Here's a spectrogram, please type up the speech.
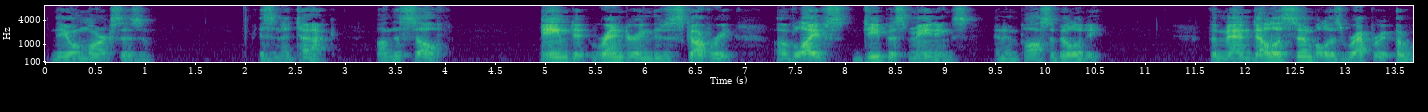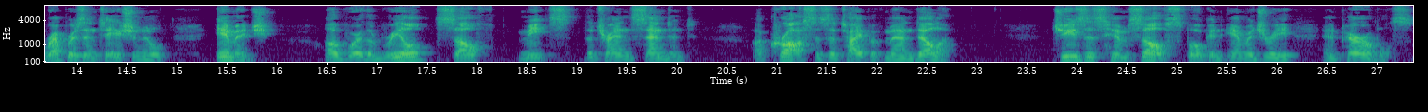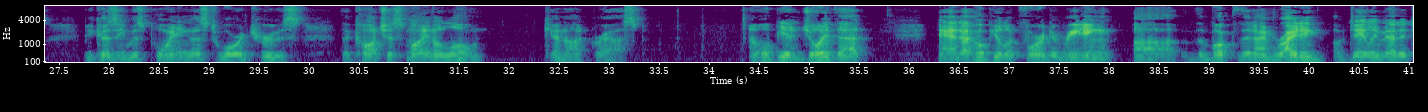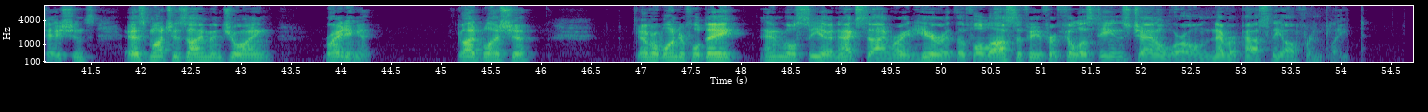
neo Marxism is an attack on the self aimed at rendering the discovery of life's deepest meanings an impossibility. The mandala symbol is repre- a representational image of where the real self meets the transcendent. A cross is a type of mandala. Jesus himself spoke in imagery and parables because he was pointing us toward truths the conscious mind alone cannot grasp. I hope you enjoyed that, and I hope you look forward to reading uh, the book that I'm writing of daily meditations as much as I'm enjoying writing it. God bless you. Have a wonderful day, and we'll see you next time right here at the Philosophy for Philistines channel where I'll never pass the offering plate.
